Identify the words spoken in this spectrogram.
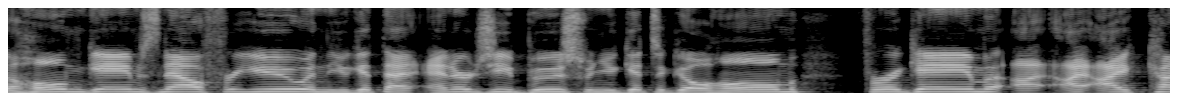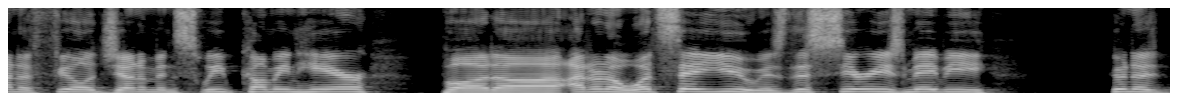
the home games now for you, and you get that energy boost when you get to go home for a game. I, I, I kind of feel a gentleman sweep coming here, but uh, I don't know. What say you? Is this series maybe going to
